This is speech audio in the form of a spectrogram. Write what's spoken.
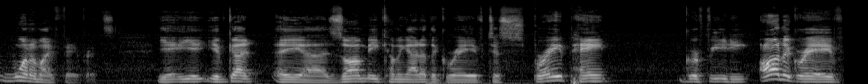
one of my favorites. You, you, you've got a uh, zombie coming out of the grave to spray paint graffiti on a grave,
